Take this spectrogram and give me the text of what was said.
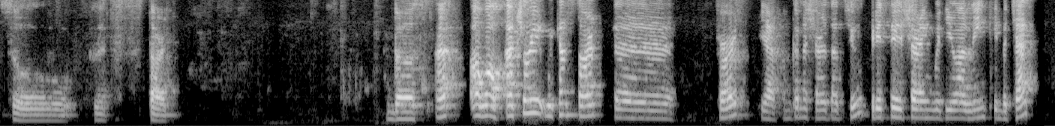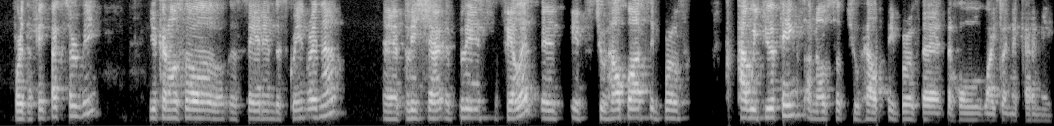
So let's start. Does, uh, oh, well, actually we can start uh, first. Yeah, I'm gonna share that too. Christy is sharing with you a link in the chat for the feedback survey. You can also uh, see it in the screen right now. Uh, please share, uh, please fill it. it. It's to help us improve how we do things and also to help improve the, the whole Wizeline Academy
